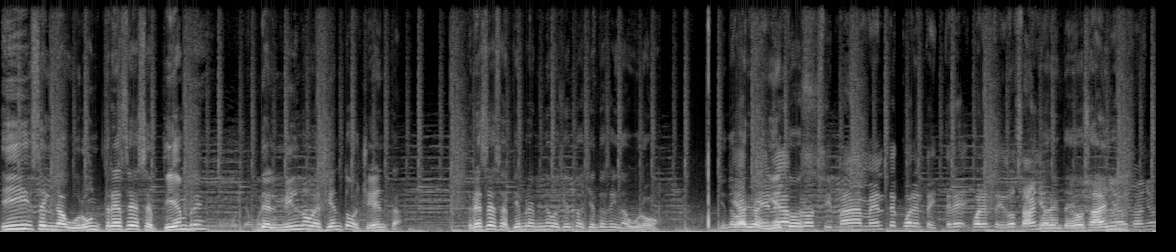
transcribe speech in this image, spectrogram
Y se inauguró un 13 de septiembre del 1980. 13 de septiembre del 1980 se inauguró. Tiene Ya varios tiene añitos, aproximadamente 43, 42 años. 42 años. 42 años.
